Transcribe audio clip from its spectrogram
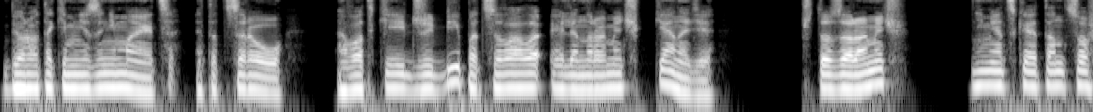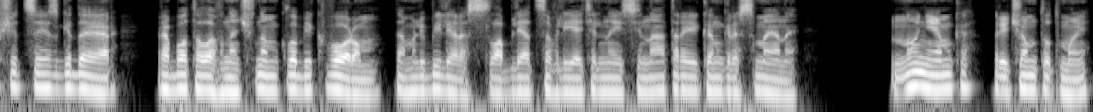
Бюро таким не занимается, это ЦРУ. А вот КГБ поцелала Эллен Ромич Кеннеди. Что за Ромич? Немецкая танцовщица из ГДР. Работала в ночном клубе «Кворум». Там любили расслабляться влиятельные сенаторы и конгрессмены. Ну, немка, причем тут мы?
